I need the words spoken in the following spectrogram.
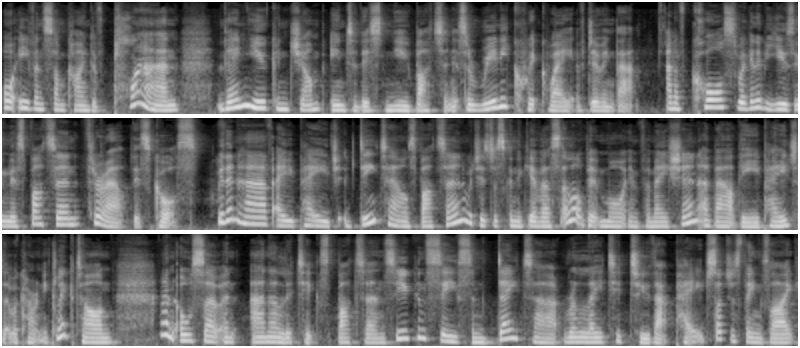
or even some kind of plan, then you can jump into this new button. It's a really quick way of doing that. And of course, we're going to be using this button throughout this course. We then have a page details button, which is just going to give us a little bit more information about the page that we're currently clicked on, and also an analytics button. So you can see some data related to that page, such as things like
